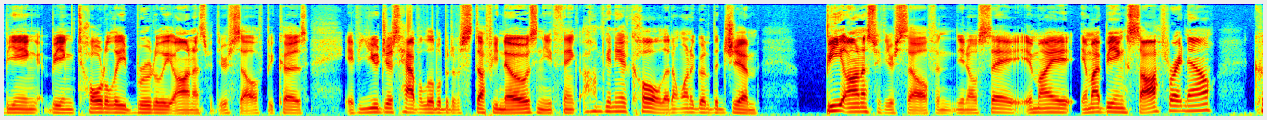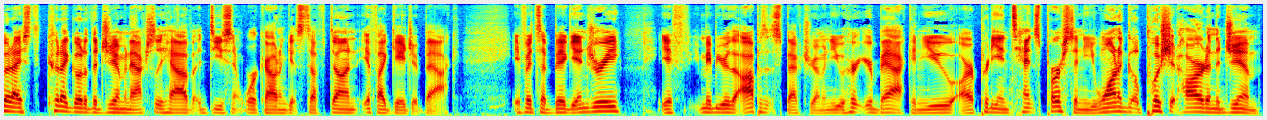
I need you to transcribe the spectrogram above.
being being totally brutally honest with yourself because if you just have a little bit of a stuffy nose and you think oh i'm getting a cold i don't want to go to the gym be honest with yourself and you know say am i am i being soft right now could i could i go to the gym and actually have a decent workout and get stuff done if i gauge it back if it's a big injury if maybe you're the opposite spectrum and you hurt your back and you are a pretty intense person you want to go push it hard in the gym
